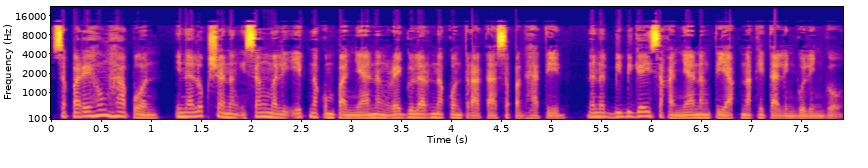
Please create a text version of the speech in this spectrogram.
Sa parehong hapon, inalok siya ng isang maliit na kumpanya ng regular na kontrata sa paghatid na nagbibigay sa kanya ng tiyak na kita linggo-linggo.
